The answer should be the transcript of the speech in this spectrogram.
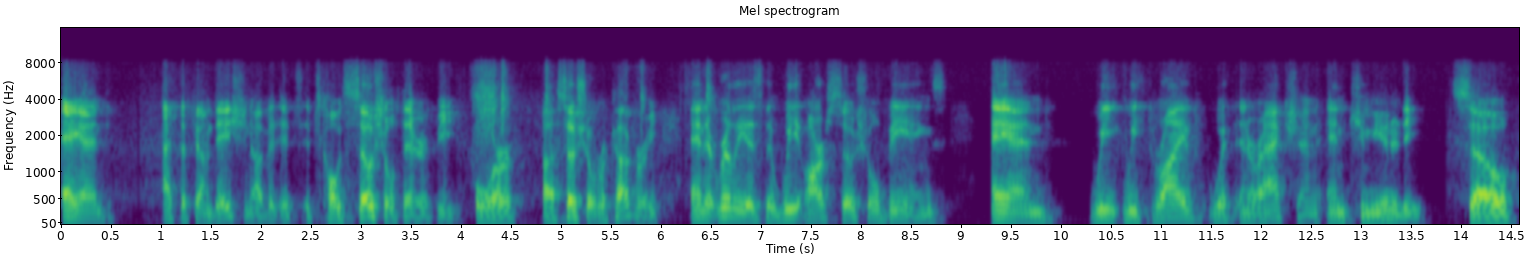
and at the foundation of it it's it's called social therapy or uh, social recovery. And it really is that we are social beings and we, we thrive with interaction and community. So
